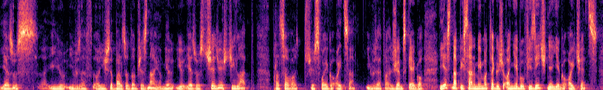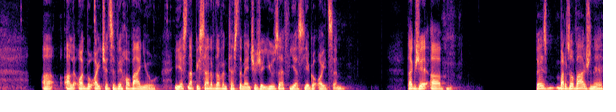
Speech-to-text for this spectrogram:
Jezus i Józef, oni się bardzo dobrze znają. Je- Jezus 30 lat pracował przy swojego ojca, Józefa Ziemskiego. Jest napisane, mimo tego, że on nie był fizycznie jego ojciec, ale on był ojciec w wychowaniu. Jest napisane w Nowym Testamencie, że Józef jest jego ojcem. Także to jest bardzo ważne.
